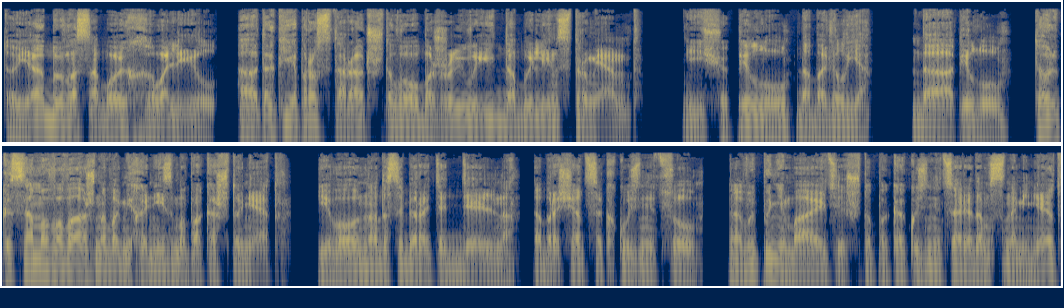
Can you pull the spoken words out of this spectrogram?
«то я бы вас обоих хвалил. А так я просто рад, что вы оба живы и добыли инструмент». «Еще пилу», — добавил я. «Да, пилу. Только самого важного механизма пока что нет. Его надо собирать отдельно, обращаться к кузнецу. А вы понимаете, что пока кузнеца рядом с нами нет,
